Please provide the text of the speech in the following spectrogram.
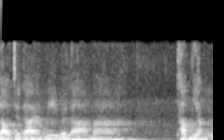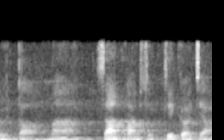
เราจะได้มีเวลามา ทำอย่างอื่นต่อมาสร้างความสุขที่เกิดจาก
